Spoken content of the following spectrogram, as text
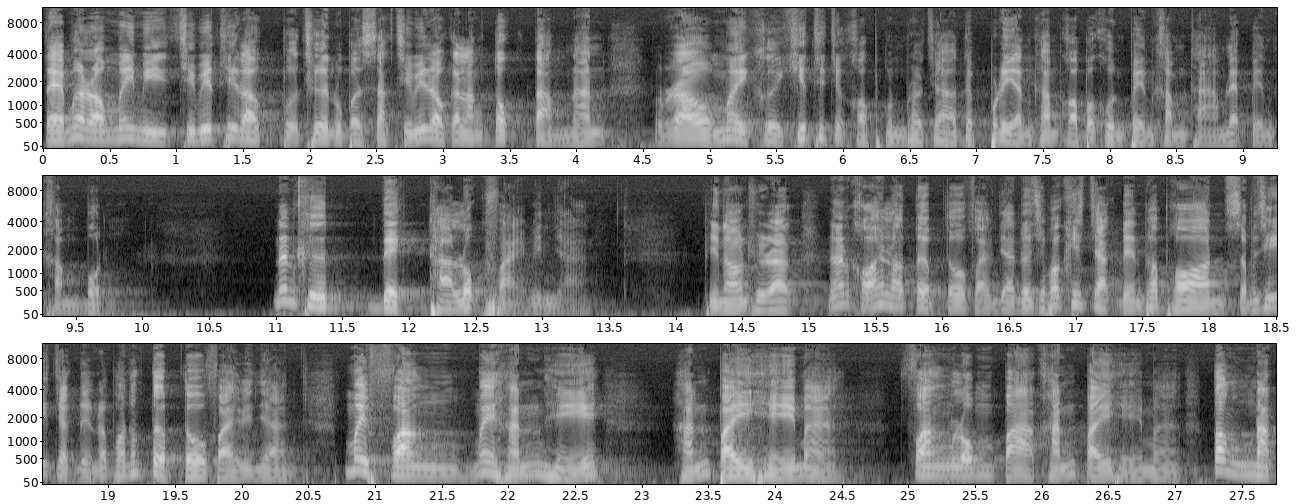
แต่เมื่อเราไม่มีชีวิตที่เราเผชิญอุปสรรคชีวิตเรากำลังตกต่ำนั้น เราไม่เคยคิดที่จะขอบคุณพระเจ้า แต่เปลี่ยนคำขอบพระคุณเป็นคำถามและเป็นคำบ่นนั่นคือเด็กทารกฝ่ายวิญญาณ พี่น้องที่รักนั้นขอให้เราเติบโตฝ่ายวิญญาณ โดยเฉพาะคริสจักเด่นพระพรสมาชิกจักเด่นพระพรต้องเติบโตฝ่ายวิญญาณ ไม่ฟังไม่หันเห หันไปเหมา ฟังลมปากหันไปเหมา ต้องหนัก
